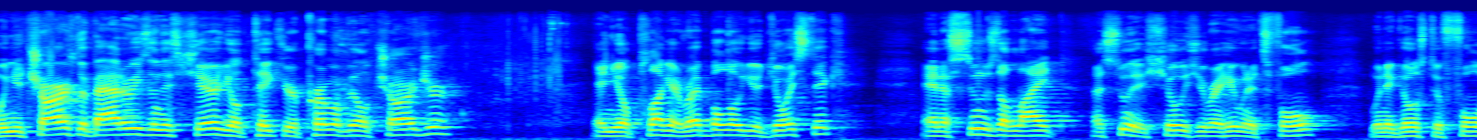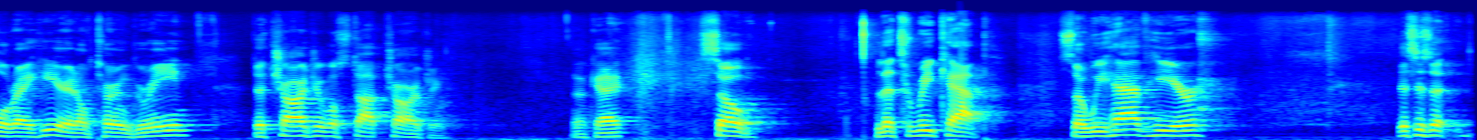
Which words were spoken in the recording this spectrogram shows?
When you charge the batteries in this chair, you'll take your Permobil charger and you'll plug it right below your joystick. And as soon as the light, as soon as it shows you right here when it's full, when it goes to full right here, it'll turn green. The charger will stop charging. Okay? So let's recap so we have here, this is a,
